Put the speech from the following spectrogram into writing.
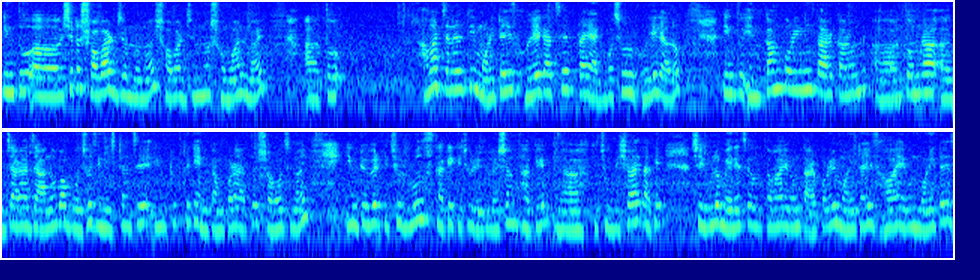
কিন্তু সেটা সবার জন্য নয়, সবার জন্য সমান নয়। তো আমার চ্যানেলটি মনিটাইজ হয়ে গেছে প্রায় এক বছর হয়ে গেল। কিন্তু ইনকাম করিনি তার কারণ তোমরা যারা জানো বা বোঝো জিনিসটা যে ইউটিউব থেকে ইনকাম করা এত সহজ নয়। ইউটিউবের কিছু রুলস থাকে, কিছু রেগুলেশন থাকে কিছু বিষয় থাকে, সেগুলো মেনে চলতে হয় এবং তারপরে মনিটাইজ হয় এবং মনিটাইজ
